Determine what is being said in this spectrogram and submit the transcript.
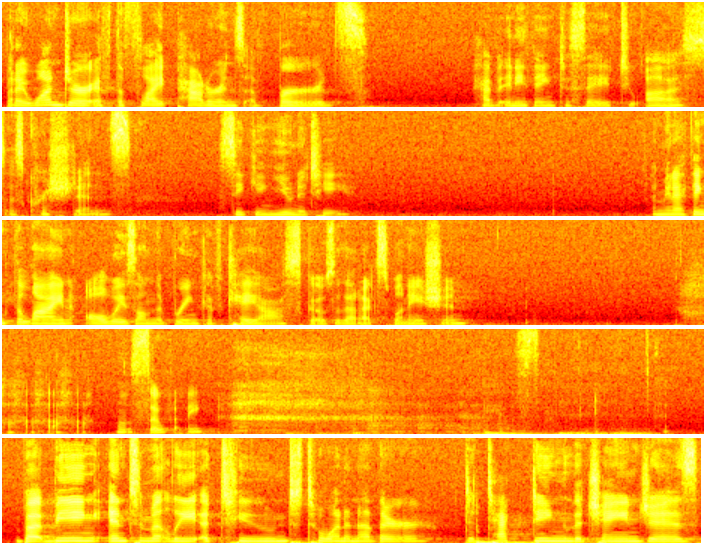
But I wonder if the flight patterns of birds have anything to say to us as Christians seeking unity. I mean, I think the line always on the brink of chaos goes with that explanation. Ha ha ha ha. That was so funny. But being intimately attuned to one another, detecting the changes,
